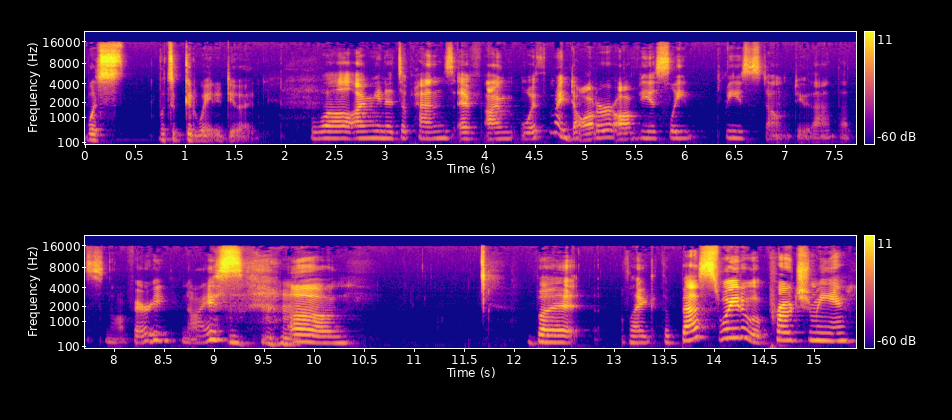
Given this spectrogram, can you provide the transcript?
what's what's a good way to do it? Well, I mean, it depends. If I'm with my daughter, obviously, please don't do that. That's not very nice. Mhm. Um, but like the best way to approach me,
